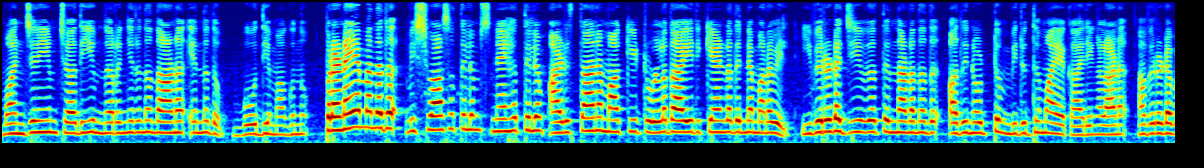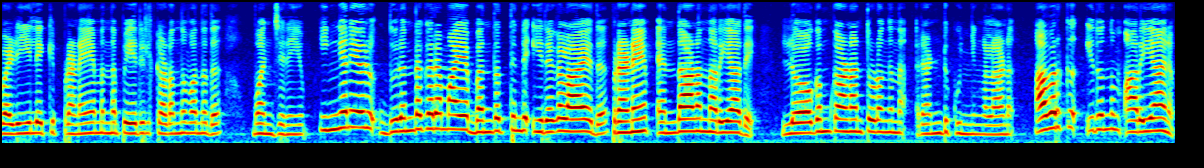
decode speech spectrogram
വഞ്ചനയും ചതിയും നിറഞ്ഞിരുന്നതാണ് എന്നതും ബോധ്യമാകുന്നു. പ്രണയമെന്നത് വിശ്വാസത്തിലും സ്നേഹത്തിലും അടിസ്ഥാനമാക്കിയിട്ടുള്ളതായിരിക്കേണ്ടതിന്റെ മറവിൽ ഇവരുടെ ജീവിതത്തിൽ നടന്നത് അതിനൊട്ടും വിരുദ്ധമായ കാര്യങ്ങളാണ്. അവരുടെ വഴിയിലേക്ക് പ്രണയമെന്ന പേരിൽ കടന്നുവന്നത് വഞ്ചനയും. ഇങ്ങനെയൊരു ദുരന്തകരമായ ബന്ധത്തിന്റെ ഇരകളായത് പ്രണയം എന്താണെന്നറിയാതെ ലോകം കാണാൻ തുടങ്ങുന്ന രണ്ട് കുഞ്ഞുങ്ങളാണ്. അവർക്ക് ഇതൊന്നും അറിയാനും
